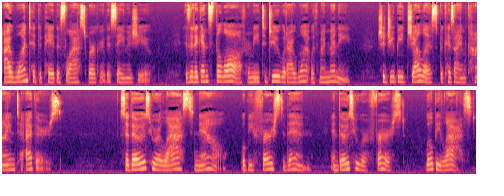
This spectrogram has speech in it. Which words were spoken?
I wanted to pay this last worker the same as you. Is it against the law for me to do what I want with my money? Should you be jealous because I am kind to others? So those who are last now will be first then, and those who were first will be last.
